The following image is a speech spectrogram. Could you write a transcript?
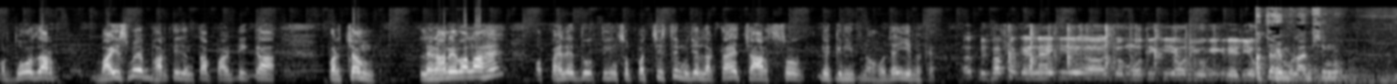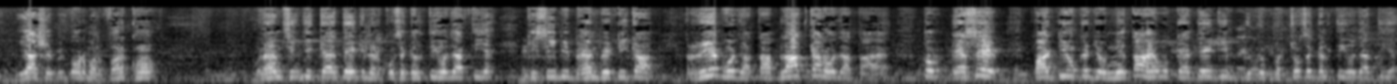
और 2022 में भारतीय जनता पार्टी का परचम लहराने वाला है और पहले दो 325 थी मुझे लगता है 400 के करीब ना हो जाए ये मैं कह विपक्ष का कहना है कि जो मोदी की और योगी की रैली चाहे मुलायम सिंह हो या शफीक और वर्क हो मुलायम सिंह जी कहते हैं कि लड़कों से गलती हो जाती है किसी भी बहन बेटी का रेप हो जाता है बलात्कार हो जाता है तो ऐसे पार्टियों के जो नेता हैं वो कहते हैं कि बच्चों से गलती हो जाती है।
